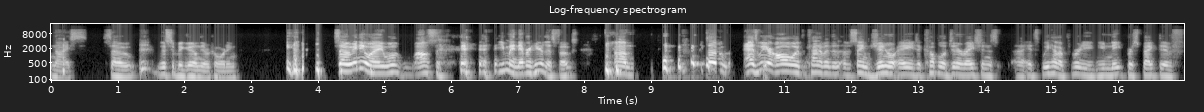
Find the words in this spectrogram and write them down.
Nice. So this should be good on the recording. Yeah. So anyway, well, I'll you may never hear this, folks. Um, so as we are all kind of in the, of the same general age, a couple of generations, uh, it's we have a pretty unique perspective,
